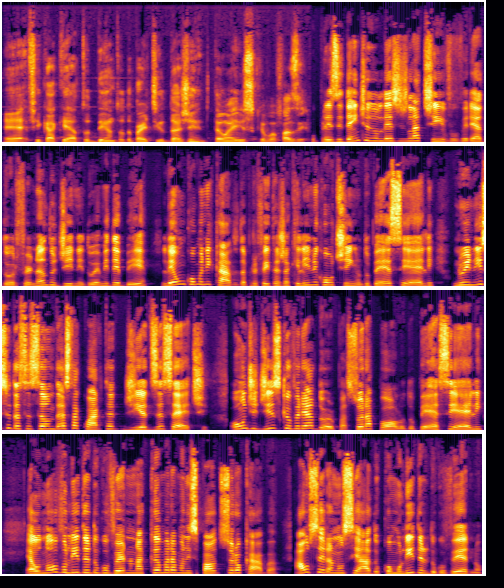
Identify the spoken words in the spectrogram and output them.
é, ficar quieto dentro do partido da gente. Então, é isso que eu vou fazer. O presidente do Legislativo, o vereador Fernando Dini, do MDB, leu um comunicado da prefeita Jaqueline Coutinho, do PSL, no início da sessão desta quarta, dia 17, onde diz que o vereador Pastor Apolo, do PSL, é o novo líder do governo na Câmara Municipal de Sorocaba. Ao ser anunciado como líder do governo,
